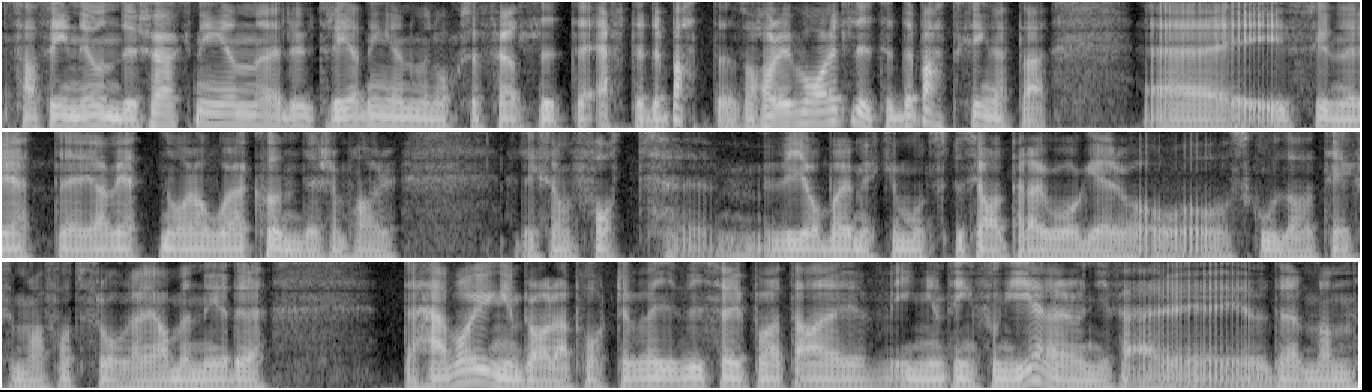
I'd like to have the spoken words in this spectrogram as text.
satt sig in i undersökningen eller utredningen men också följt lite efter debatten så har det varit lite debatt kring detta. I synnerhet, jag vet några av våra kunder som har liksom fått, vi jobbar ju mycket mot specialpedagoger och, och skoldatatek som har fått frågan, ja men är det det här var ju ingen bra rapport. Det visar ju på att äh, ingenting fungerar ungefär. Eh, där man,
